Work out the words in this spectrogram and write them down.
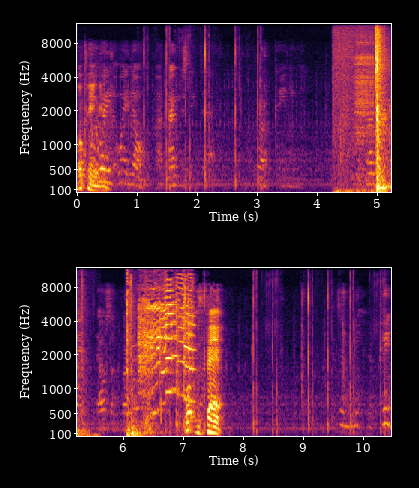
What painting? wait, wait, no. I, I mistake that. A painting. That was a vent. That was a vent. What vent? It's a me. Hey,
